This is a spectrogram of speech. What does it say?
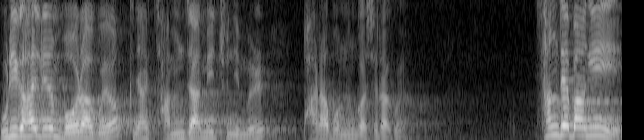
우리가 할 일은 뭐라고요? 그냥 잠잠히 주님을 바라보는 것이라고요. 상대방이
